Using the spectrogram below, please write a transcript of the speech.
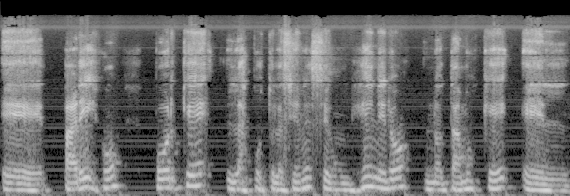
eh, parejo porque las postulaciones según género, notamos que el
